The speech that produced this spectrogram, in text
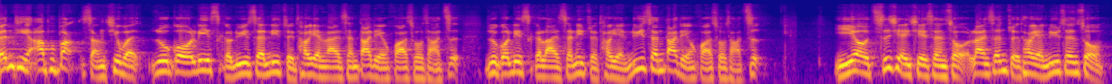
跟帖 UP 榜上期问：如果你是个女生，你最讨厌男生打电话说啥子？如果你是个男生，你最讨厌女生打电话说啥子？亦有痴线邪神说：男生最讨厌女生说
